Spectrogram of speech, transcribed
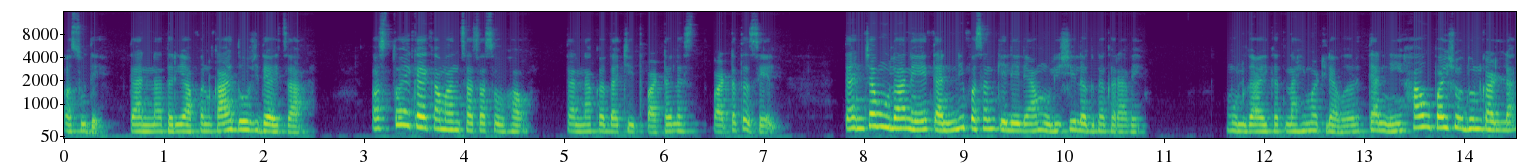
असू दे त्यांना तरी आपण काय दोष द्यायचा? असतो एका एका माणसाचा स्वभाव? त्यांना कदाचित वाटल वाटत असेल. त्यांच्या मुलाने त्यांनी पसंत केलेल्या मुलीशी लग्न करावे. मुलगा ऐकत नाही म्हटल्यावर त्यांनी हा उपाय शोधून काढला.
